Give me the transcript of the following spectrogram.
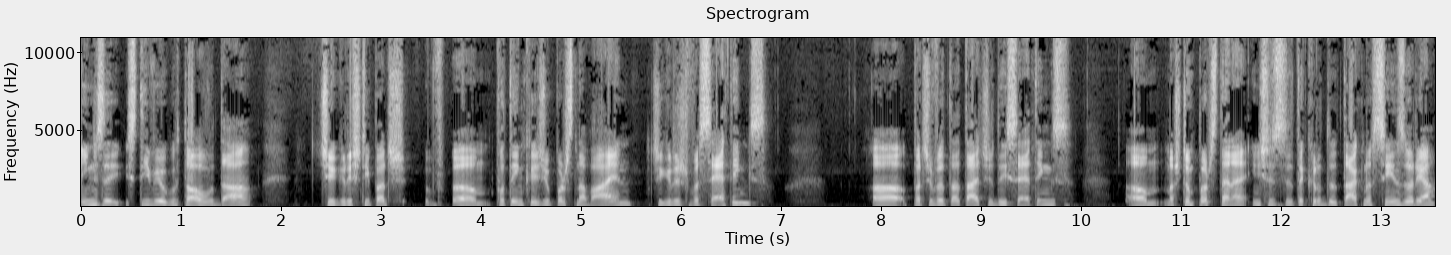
In zdaj Steve je ugotovil, da če greš ti pač, um, potem, ko je že prst navajen, če greš v settings, uh, pač v ta touch ID settings, um, imaš tam prste ne? in če se takrat dotakne senzorja,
